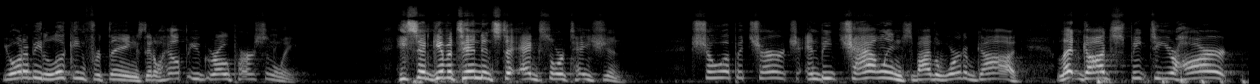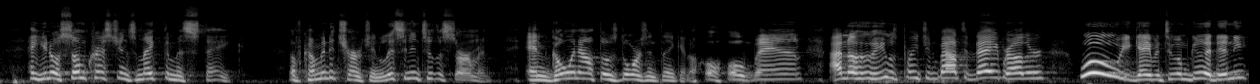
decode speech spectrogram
you ought to be looking for things that'll help you grow personally. He said, give attendance to exhortation. Show up at church and be challenged by the Word of God. Let God speak to your heart. Hey, you know, some Christians make the mistake of coming to church and listening to the sermon and going out those doors and thinking, oh, man, I know who he was preaching about today, brother. Woo, he gave it to him good, didn't he?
